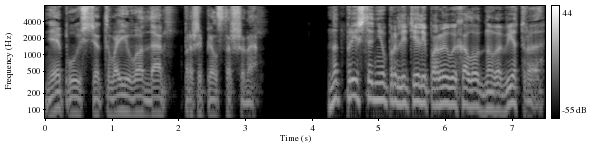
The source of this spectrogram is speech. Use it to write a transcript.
«Не пустят, воевода», — прошипел старшина. Над пристанью пролетели порывы холодного ветра,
